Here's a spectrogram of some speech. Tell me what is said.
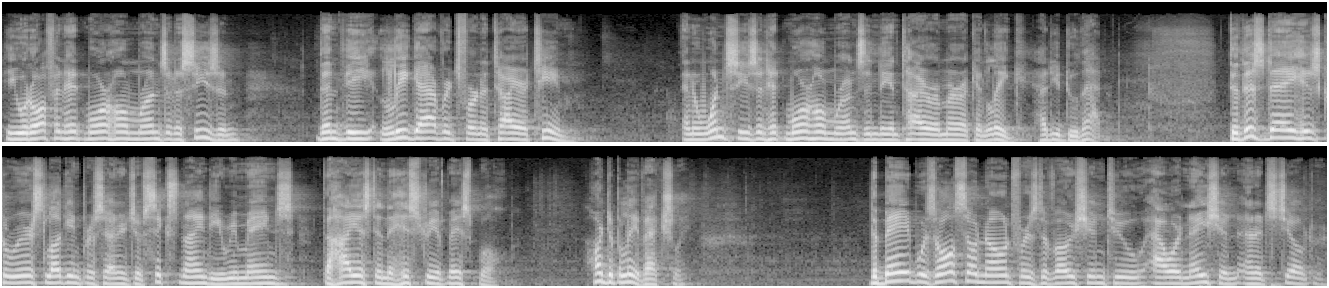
He would often hit more home runs in a season than the league average for an entire team. And in one season, hit more home runs than the entire American League. How do you do that? To this day, his career slugging percentage of 690 remains the highest in the history of baseball. Hard to believe, actually. The Babe was also known for his devotion to our nation and its children.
